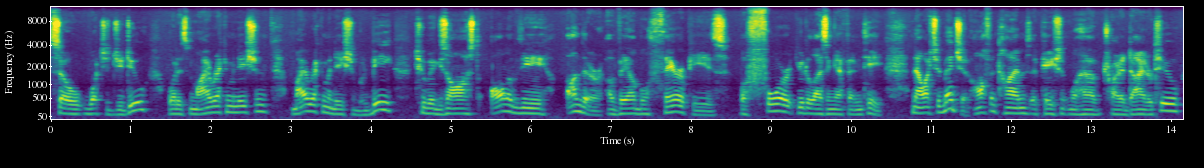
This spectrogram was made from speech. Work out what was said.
So what should you do? What is my recommendation? My recommendation would be to exhaust all of the other available therapies before utilizing FMT. Now, I should mention, oftentimes a patient will have tried a diet or two,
